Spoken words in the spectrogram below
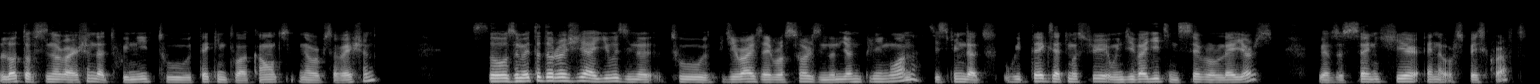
a lot of seasonal variation that we need to take into account in our observation. So the methodology I use in a, to derive the aerosol is an onion peeling one. This means that we take the atmosphere, we divide it in several layers. We have the sun here and our spacecraft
